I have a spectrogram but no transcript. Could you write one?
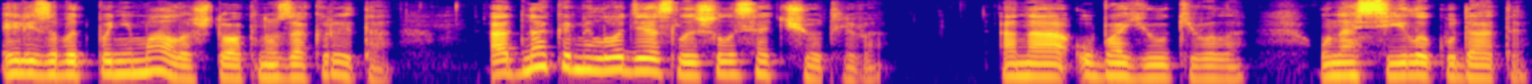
Элизабет понимала, что окно закрыто, однако мелодия слышалась отчетливо. Она убаюкивала, уносила куда-то.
